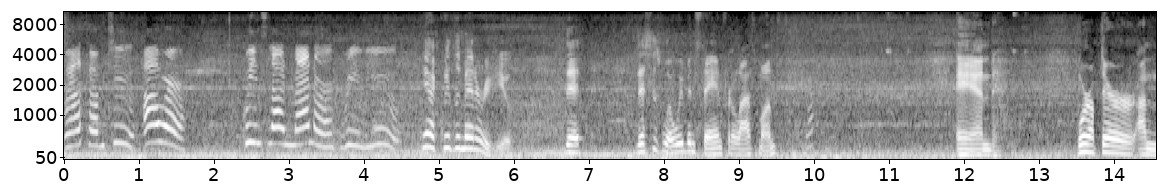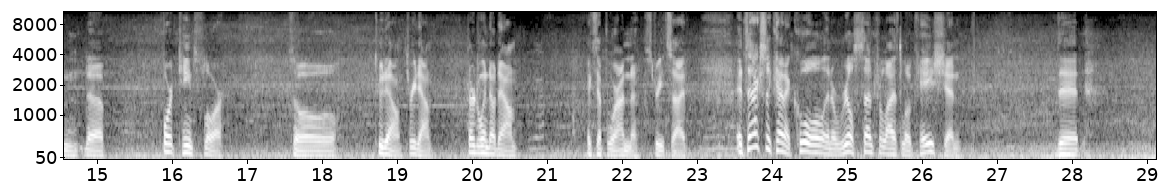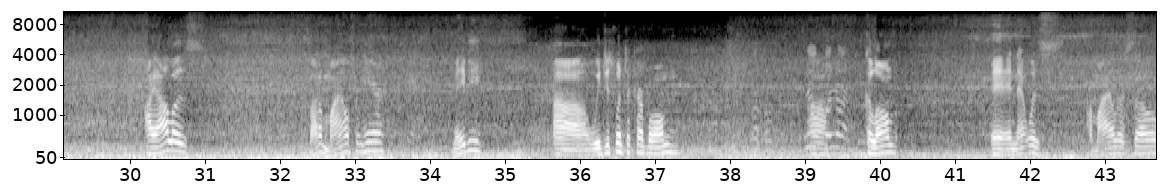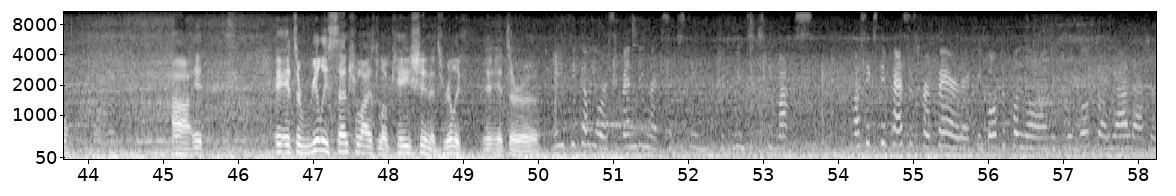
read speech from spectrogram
Welcome to our Queensland Manor review. Yeah, Queensland Manor review. That this is where we've been staying for the last month. Yep. And we're up there on the 14th floor. So two down, three down, third window down, Yep. except we're on the street side. It's actually kind of cool in a real centralized location that Ayala's about a mile from here, maybe. Uh, we just went to Carbon, Uh-oh. No, Uh, Colon. Cologne, and that was a mile or so. Uh, it, it- it's a really centralized location. It's really, it's a, Basically, we're spending like 60, between 60 bucks or 60 pesos for fare. Like we go to Colon, if we go to Ayala, so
